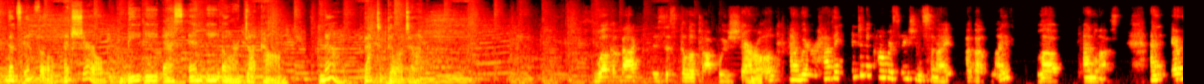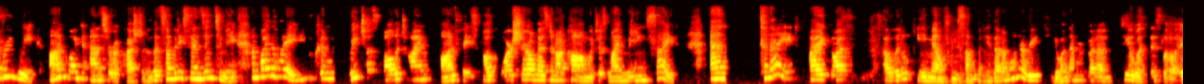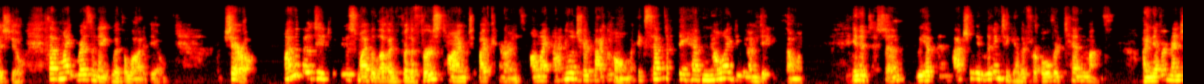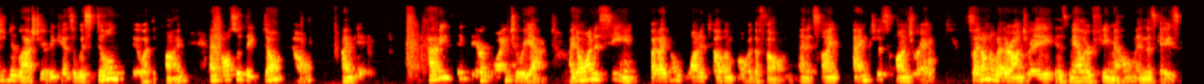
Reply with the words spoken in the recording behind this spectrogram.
That's info at Cheryl, B E S N E R.com. Now, back to Pillow Talk. Welcome back. This is Pillow Talk with Cheryl, and we're having intimate conversations tonight about life, love, and lust. And every week, I'm going to answer a question that somebody sends in to me. And by the way, you can reach us all the time on Facebook or CherylBesner.com, which is my main site. And tonight, I got a little email from somebody that I want to read to you, and then we're going to deal with this little issue that might resonate with a lot of you. Cheryl, I'm about to introduce my beloved for the first time to my parents on my annual trip back home, except that they have no idea I'm dating someone. In addition, we have been actually living together for over 10 months. I never mentioned it last year because it was still new at the time, and also they don't know I'm gay. How do you think they are going to react? I don't want a scene, but I don't want to tell them over the phone. And it's signed Anxious Andre. So I don't know whether Andre is male or female in this case.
